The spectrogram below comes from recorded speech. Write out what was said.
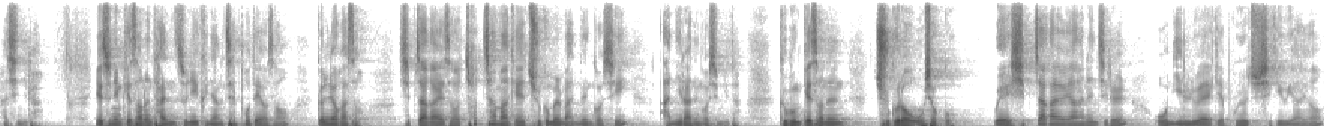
하시니라. 예수님께서는 단순히 그냥 체포되어서 끌려가서 십자가에서 처참하게 죽음을 맞는 것이 아니라는 것입니다. 그분께서는 죽으러 오셨고 왜 십자가여야 하는지를 온 인류에게 보여주시기 위하여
